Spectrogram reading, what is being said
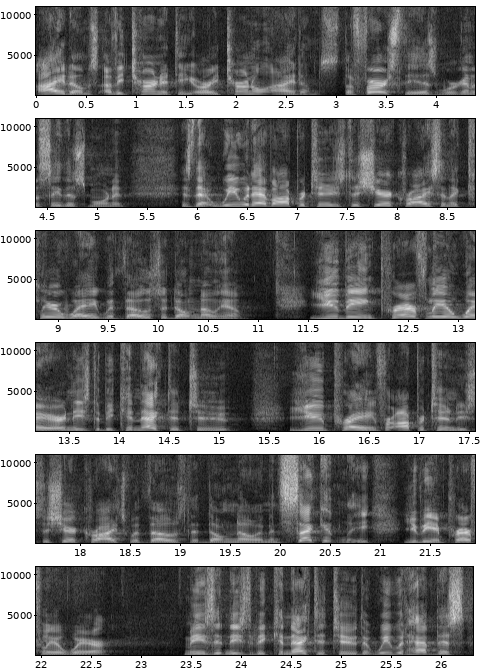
items of eternity or eternal items. The first is, we're going to see this morning, is that we would have opportunities to share Christ in a clear way with those who don't know him. You being prayerfully aware needs to be connected to you praying for opportunities to share Christ with those that don't know him. And secondly, you being prayerfully aware means it needs to be connected to that we would have this,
